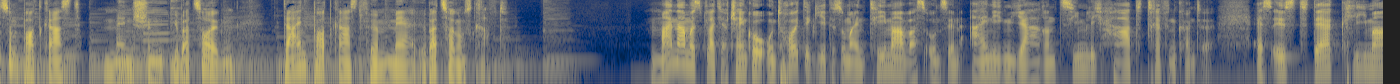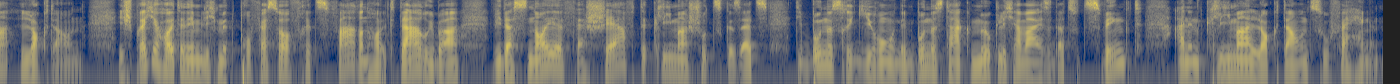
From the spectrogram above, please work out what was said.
zum Podcast Menschen überzeugen, dein Podcast für mehr Überzeugungskraft. Mein Name ist Vladyachenko und heute geht es um ein Thema, was uns in einigen Jahren ziemlich hart treffen könnte. Es ist der Klima-Lockdown. Ich spreche heute nämlich mit Professor Fritz Fahrenhold darüber, wie das neue verschärfte Klimaschutzgesetz die Bundesregierung und den Bundestag möglicherweise dazu zwingt, einen Klima-Lockdown zu verhängen.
